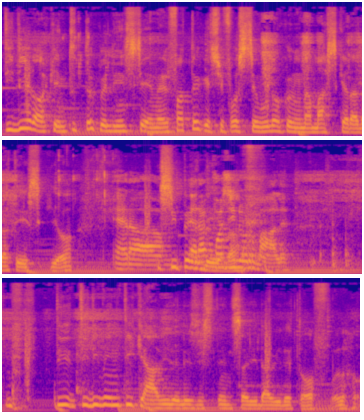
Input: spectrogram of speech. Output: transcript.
ti dirò che in tutto quell'insieme il fatto che ci fosse uno con una maschera da teschio era, era quasi normale. Ti, ti, dimenticavi dell'esistenza di Davide Toffolo.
